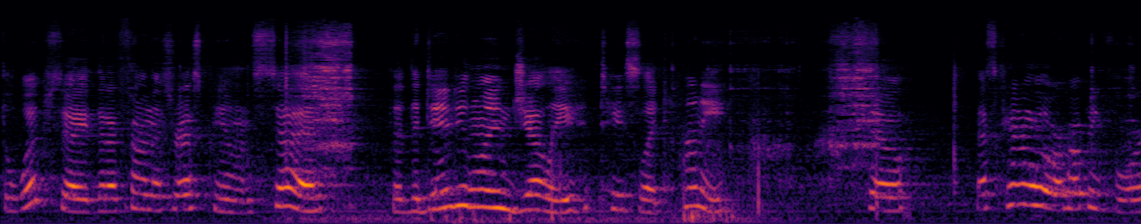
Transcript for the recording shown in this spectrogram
The website that I found this recipe on said that the dandelion jelly tastes like honey so that's kind of what we're hoping for.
